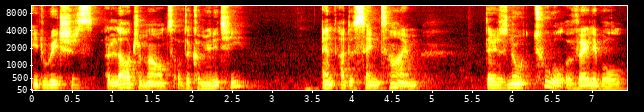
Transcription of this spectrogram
it reaches a large amount of the community and at the same time there is no tool available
